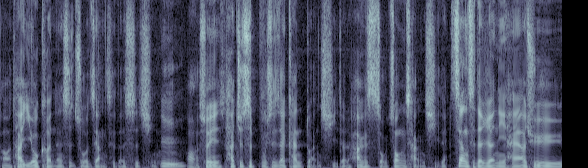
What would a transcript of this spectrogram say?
哦，他有可能是做这样子的事情。嗯，哦，所以他就是不是在看短期的，他是走中长期的。这样子的人，你还要去。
